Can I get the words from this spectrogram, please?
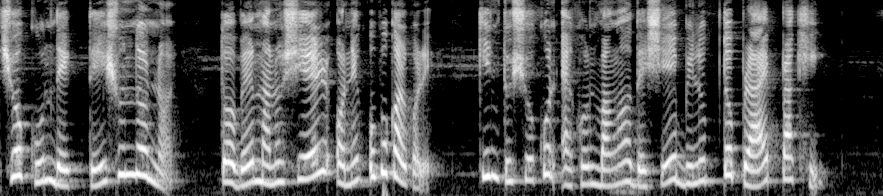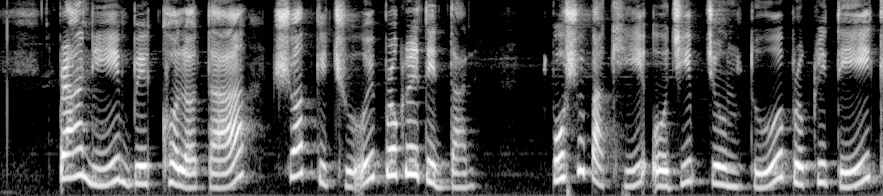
শকুন দেখতে সুন্দর নয়, তবে মানুষের অনেক উপকার করে। কিন্তু শকুন এখন বাংলাদেশে বিলুপ্ত প্রায় পাখি। প্রাণী, বৃক্ষলতা সব কিছুই প্রকৃতির দান। পশু পাখি ও জীবজন্তু প্রাকৃতিক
